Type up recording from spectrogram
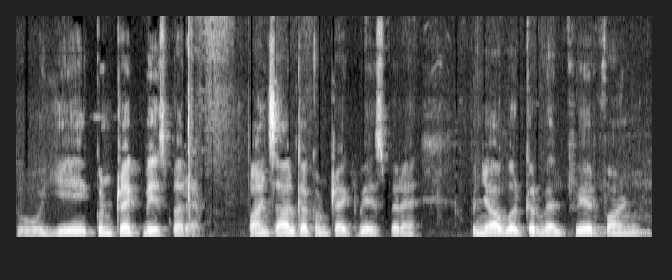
तो ये कॉन्ट्रैक्ट बेस पर है। पाँच साल का कॉन्ट्रैक्ट बेस पर है। Punjab worker welfare fund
